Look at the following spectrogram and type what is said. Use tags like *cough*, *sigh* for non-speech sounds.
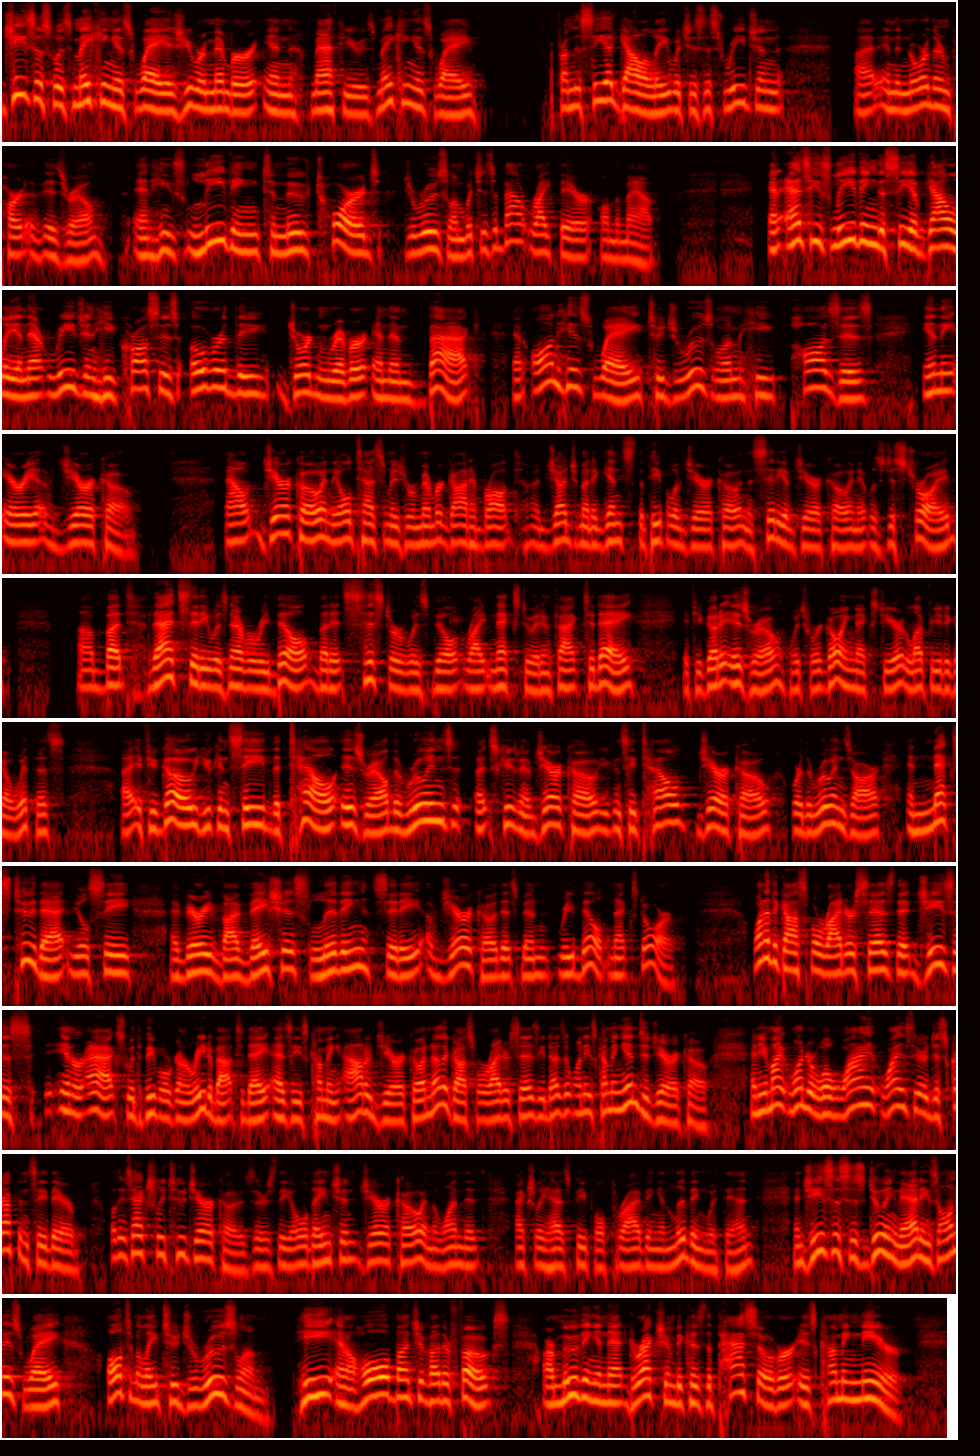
Jesus was making his way, as you remember in Matthew, is making his way from the Sea of Galilee, which is this region uh, in the northern part of Israel, and he's leaving to move towards Jerusalem, which is about right there on the map. And as he's leaving the Sea of Galilee in that region, he crosses over the Jordan River and then back. And on his way to Jerusalem, he pauses in the area of Jericho. Now, Jericho in the Old Testament, as you remember, God had brought judgment against the people of Jericho and the city of Jericho, and it was destroyed. Uh, but that city was never rebuilt, but its sister was built right next to it. In fact, today, if you go to Israel, which we're going next year, I'd love for you to go with us. Uh, if you go, you can see the Tel Israel, the ruins, uh, excuse me, of Jericho. You can see Tel Jericho, where the ruins are. And next to that, you'll see a very vivacious, living city of Jericho that's been rebuilt next door. One of the gospel writers says that Jesus interacts with the people we're going to read about today as he's coming out of Jericho. Another gospel writer says he does it when he's coming into Jericho. And you might wonder, well, why, why is there a discrepancy there? Well, there's actually two Jerichos. There's the old ancient Jericho and the one that actually has people thriving and living within. And Jesus is doing that. He's on his way ultimately to Jerusalem. He and a whole bunch of other folks are moving in that direction because the Passover is coming near.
